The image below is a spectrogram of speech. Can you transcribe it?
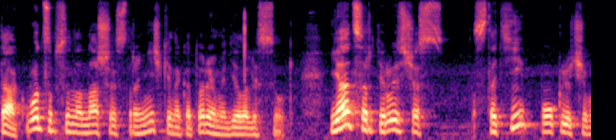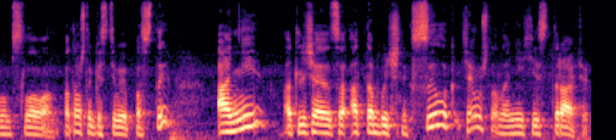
Так, вот, собственно, наши странички, на которые мы делали ссылки. Я отсортирую сейчас статьи по ключевым словам, потому что гостевые посты, они отличаются от обычных ссылок тем, что на них есть трафик.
